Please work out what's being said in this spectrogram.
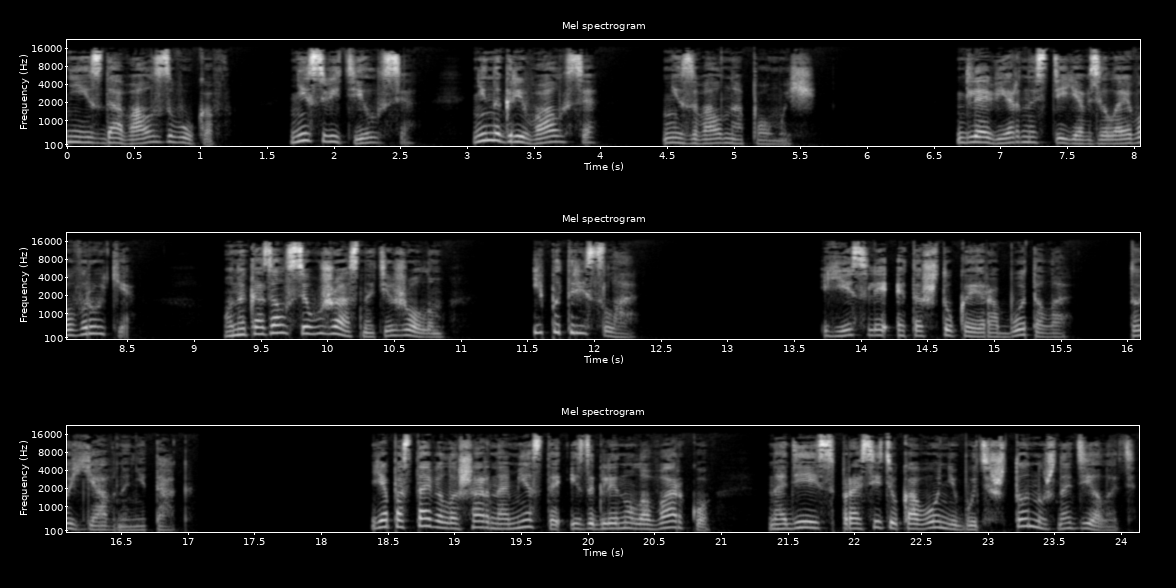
не издавал звуков, не светился, не нагревался, не звал на помощь. Для верности я взяла его в руки. Он оказался ужасно тяжелым и потрясла. Если эта штука и работала, то явно не так. Я поставила шар на место и заглянула в арку, надеясь спросить у кого-нибудь, что нужно делать.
